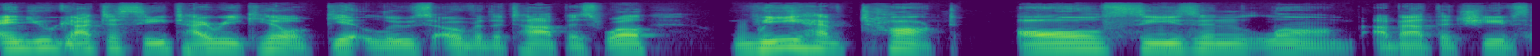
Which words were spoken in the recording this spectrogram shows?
And you got to see Tyreek Hill get loose over the top as well. We have talked all season long about the Chiefs'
